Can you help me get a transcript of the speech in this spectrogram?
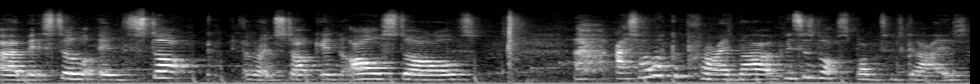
um, it's still in stock, not in stock, in all stalls. I sound like a Primark. This is not sponsored, guys.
